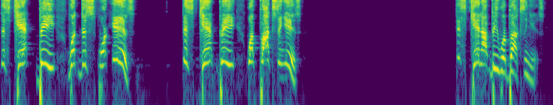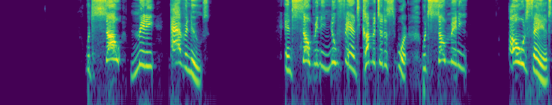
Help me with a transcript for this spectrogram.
This can't be what this sport is. This can't be what boxing is. This cannot be what boxing is. With so many avenues and so many new fans coming to the sport, with so many old fans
